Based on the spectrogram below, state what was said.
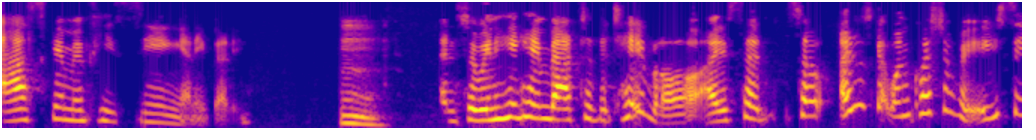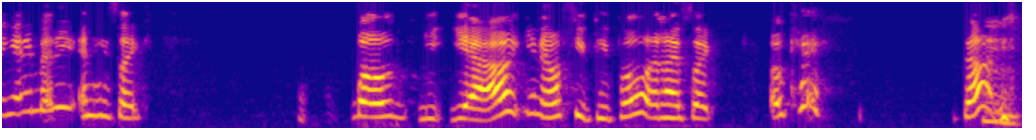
ask him if he's seeing anybody. Mm. And so when he came back to the table, I said, so I just got one question for you. Are you seeing anybody? And he's like, well, yeah, you know, a few people. And I was like, okay, done.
